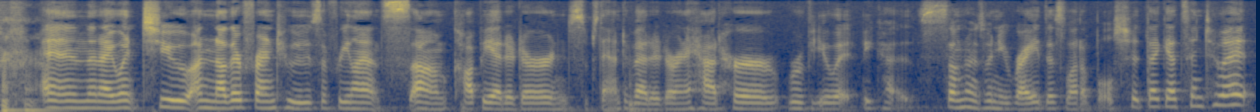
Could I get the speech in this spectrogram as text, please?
and then I went to another friend who's a freelance um, copy editor and substantive editor, and I had her review it because sometimes when you write, there's a lot of bullshit that gets into it.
